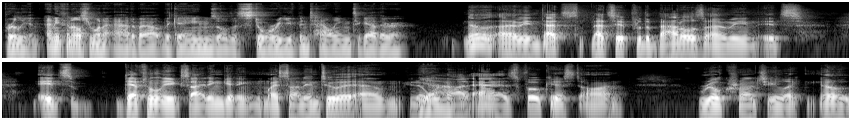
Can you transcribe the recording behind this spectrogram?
Brilliant. Anything else you want to add about the games or the story you've been telling together? No, I mean that's that's it for the battles. I mean it's it's definitely exciting getting my son into it. Um, you know, Yeah. we're not as focused on real crunchy like no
